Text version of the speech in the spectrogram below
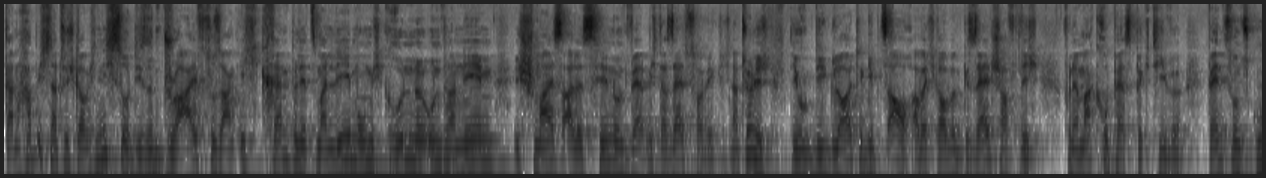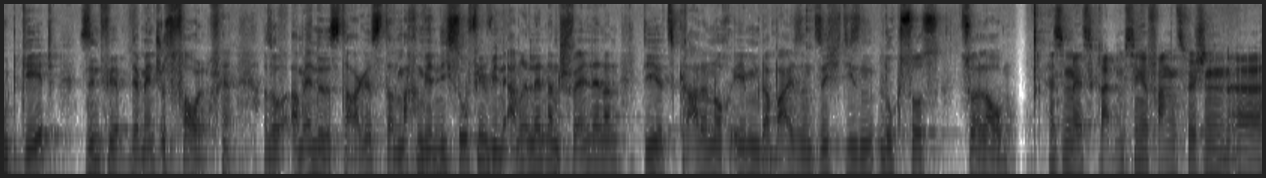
dann habe ich natürlich, glaube ich, nicht so diesen Drive zu sagen, ich krempel jetzt mein Leben um, ich gründe Unternehmen, ich schmeiß alles hin und werde mich da selbst verwirklichen. Natürlich, die, die Leute gibt's auch, aber ich glaube gesellschaftlich, von der Makroperspektive, wenn es uns gut geht, sind wir, der Mensch ist faul. Also am Ende des Tages, dann machen wir nicht so viel wie in anderen Ländern, Schwellenländern, die jetzt gerade noch eben dabei sind, sich diesen Luxus zu erlauben. Da sind wir jetzt gerade ein bisschen gefangen zwischen, äh,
